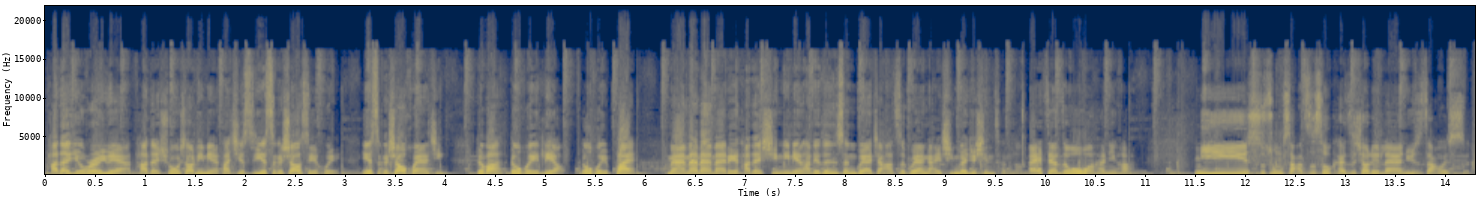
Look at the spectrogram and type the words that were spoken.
他在幼儿园，他在学校里面，他其实也是个小社会，也是个小环境，对吧？都会聊，都会摆，慢慢慢慢的，他在心里面，他的人生观、价值观、爱情观就形成了。哎，这样子我问下你哈，你是从啥子时候开始晓得男女是咋回事的？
